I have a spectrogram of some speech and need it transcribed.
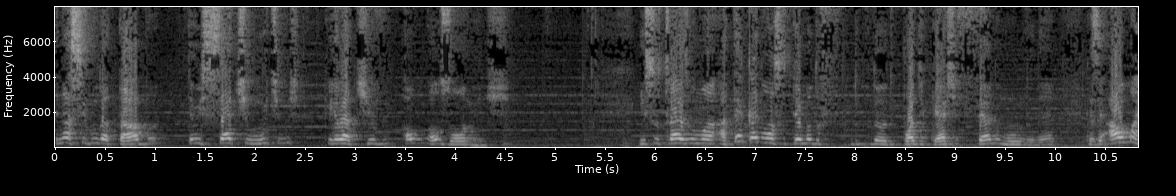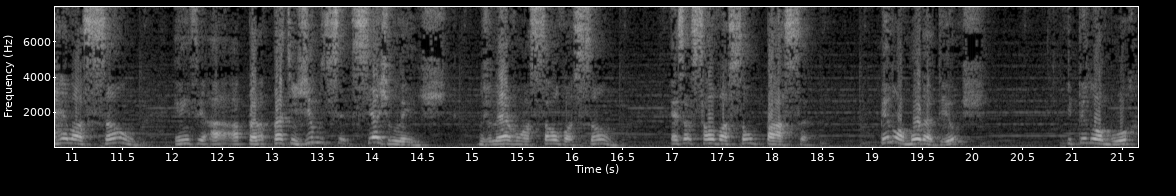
e na segunda tábua tem os sete últimos, que é relativo ao, aos homens. Isso traz uma. Até cai no nosso tema do, do, do podcast Fé no Mundo, né? Quer dizer, há uma relação entre. Para atingirmos se, se as leis nos levam à salvação, essa salvação passa pelo amor a Deus e pelo amor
